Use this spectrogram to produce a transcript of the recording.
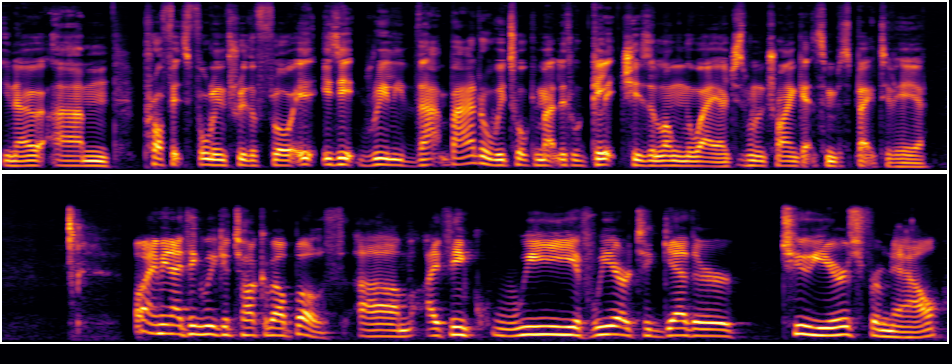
You know, um, profits falling through the floor? Is it really that bad, or are we talking about little glitches along the way? I just want to try and get some perspective here. Well, I mean, I think we could talk about both. Um, I think we, if we are together two years from now,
